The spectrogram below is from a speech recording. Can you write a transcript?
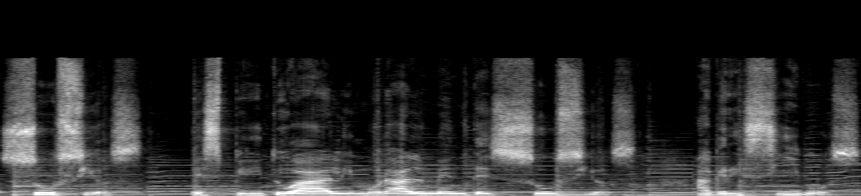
sucios espiritual y moralmente sucios, agresivos.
